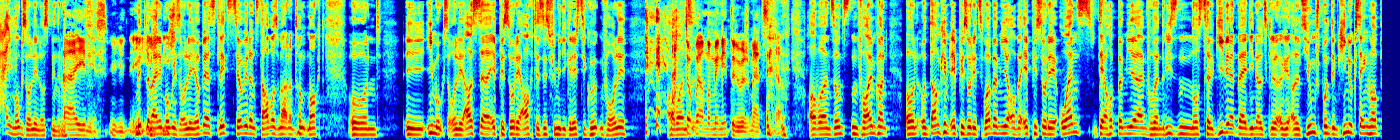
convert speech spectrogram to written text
Ah, ich mag's alle, lass mich in Ruhe. Ich nicht. Ich- Mittlerweile ich mag ich's alle. Ich habe jetzt letztes Jahr wieder einen Star Wars Marathon gemacht und ich, ich mag's alle. Aus der Episode 8, das ist für mich die größte Gurken von alle. Aber, Da brauchen wir mich nicht drüber schmerzen. Ja. aber ansonsten vor allem kann, und, und dann kommt Episode 2 bei mir, aber Episode 1, der hat bei mir einfach einen riesen Nostalgiewert, weil ich den als, als Jungspund im Kino gesehen hab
